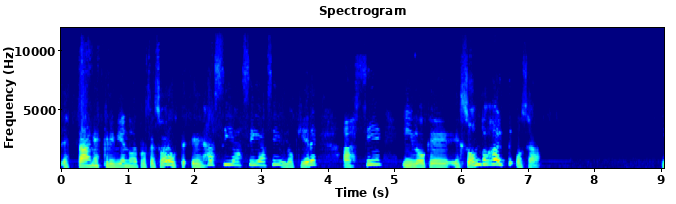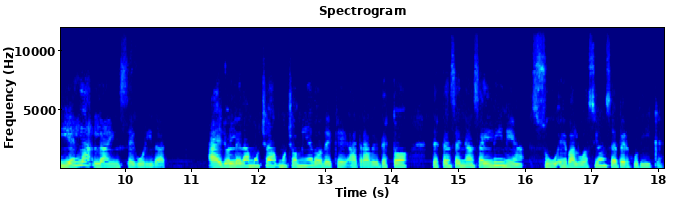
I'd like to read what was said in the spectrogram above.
están escribiendo, profesora, usted es así, así, así, lo quiere así, y lo que son dos, o sea, y es la, la, inseguridad. A ellos le da mucha, mucho miedo de que a través de, esto, de esta enseñanza en línea su evaluación se perjudique.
